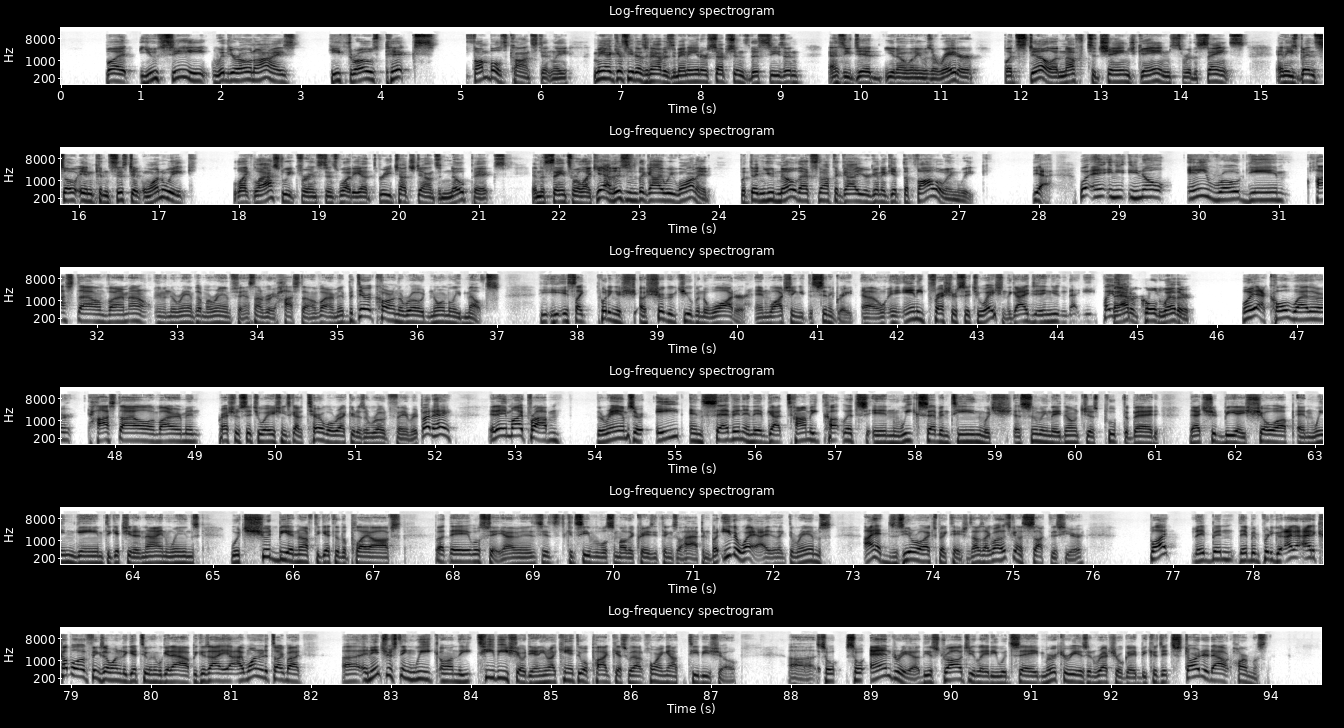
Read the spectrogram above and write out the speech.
But you see with your own eyes, he throws picks, fumbles constantly. I mean, I guess he doesn't have as many interceptions this season as he did, you know, when he was a Raider, but still enough to change games for the Saints. And he's been so inconsistent. One week, like last week, for instance, what he had three touchdowns and no picks. And the Saints were like, yeah, this is the guy we wanted. But then you know that's not the guy you're going to get the following week. Yeah. Well, and, and you, know, any road game, hostile environment. I don't. I mean, the Rams. I'm a Rams fan. It's not a very hostile environment. But Derek Carr on the road normally melts. He, it's like putting a, sh- a sugar cube into water and watching it disintegrate. Uh, in any pressure situation, the guy and you, he plays Bad or cold weather. Well, yeah, cold weather, hostile environment, pressure situation. He's got a terrible record as a road favorite. But hey, it ain't my problem. The Rams are eight and seven, and they've got Tommy Cutlets in week 17, which, assuming they don't just poop the bed, that should be a show up and win game to get you to nine wins, which should be enough to get to the playoffs. But they will see. I mean, it's, it's conceivable some other crazy things will happen. But either way, I like the Rams. I had zero expectations. I was like, well, this is going to suck this year but they've been they've been pretty good. I, I had a couple of things I wanted to get to, and then we'll get out because I I wanted to talk about uh, an interesting week on the TV show, Danny. You know, I can't do a podcast without whoring out the TV show. Uh, so so Andrea, the astrology lady, would say Mercury is in retrograde because it started out harmlessly.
